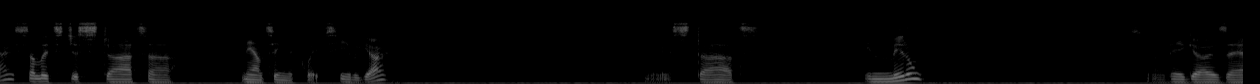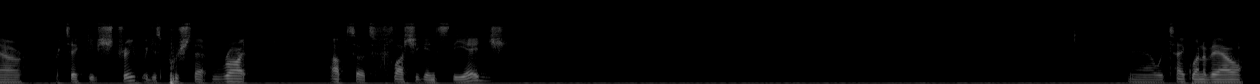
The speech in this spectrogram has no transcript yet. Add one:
Okay, so let's just start uh, mounting the clips. Here we go. I'm going to start in the middle. So there goes our protective strip. We just push that right up so it's flush against the edge. Now we take one of our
